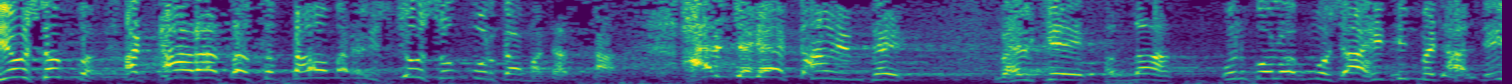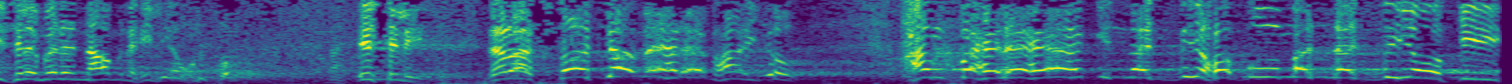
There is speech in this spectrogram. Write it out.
यूसुफ अठारह सौ सत्तावन यूसुफपुर का मदरसा। हर जगह कायम थे, बल्कि अल्लाह, उनको लोग मुजाहिदीन में डालते, इसलिए मैंने नाम नहीं लिया उनको। इसलिए, जरा सोचो मेरे भाइयों, हम पहले हैं कि नजदी हुकूमत नजदियों की।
